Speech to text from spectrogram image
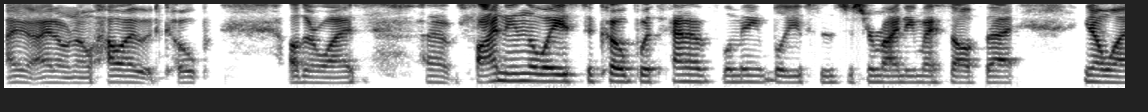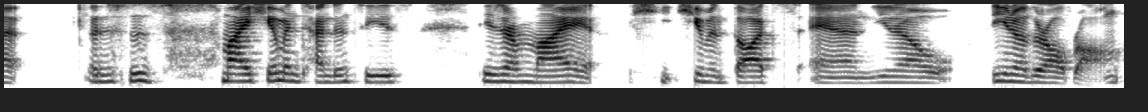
I, I don't know how i would cope otherwise. Uh, finding the ways to cope with kind of limiting beliefs is just reminding myself that you know what this is my human tendencies. These are my human thoughts and you know you know they're all wrong.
